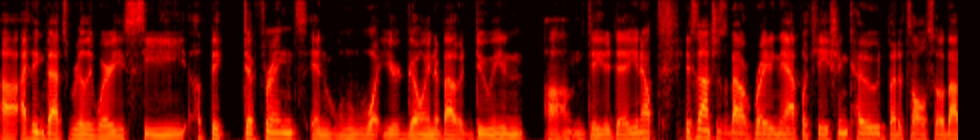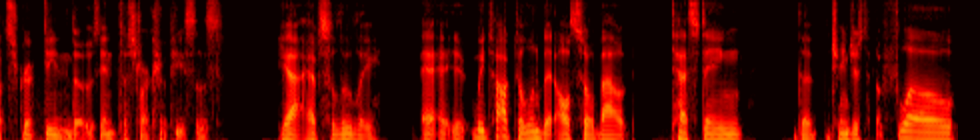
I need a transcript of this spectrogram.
Uh, I think that's really where you see a big difference in what you're going about doing um, day to day. You know, it's not just about writing the application code, but it's also about scripting those infrastructure pieces. Yeah, absolutely. Uh, we talked a little bit also about testing the changes to the flow,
